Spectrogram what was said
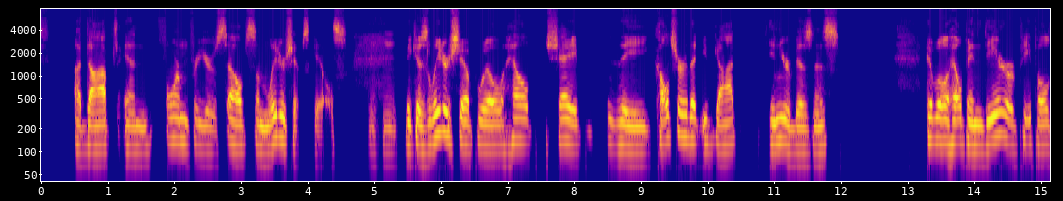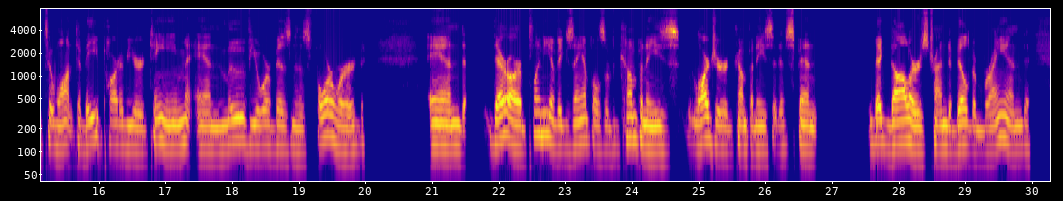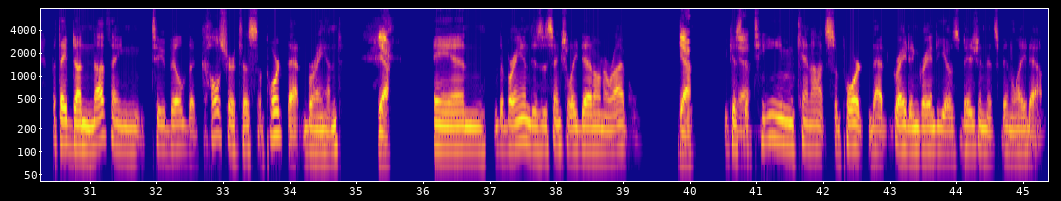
adopt and form for yourself some leadership skills, mm-hmm. because leadership will help shape the culture that you've got in your business it will help endear people to want to be part of your team and move your business forward. And there are plenty of examples of companies, larger companies, that have spent big dollars trying to build a brand, but they've done nothing to build the culture to support that brand. Yeah. And the brand is essentially dead on arrival. Yeah because yeah. the team cannot support that great and grandiose vision that's been laid out.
